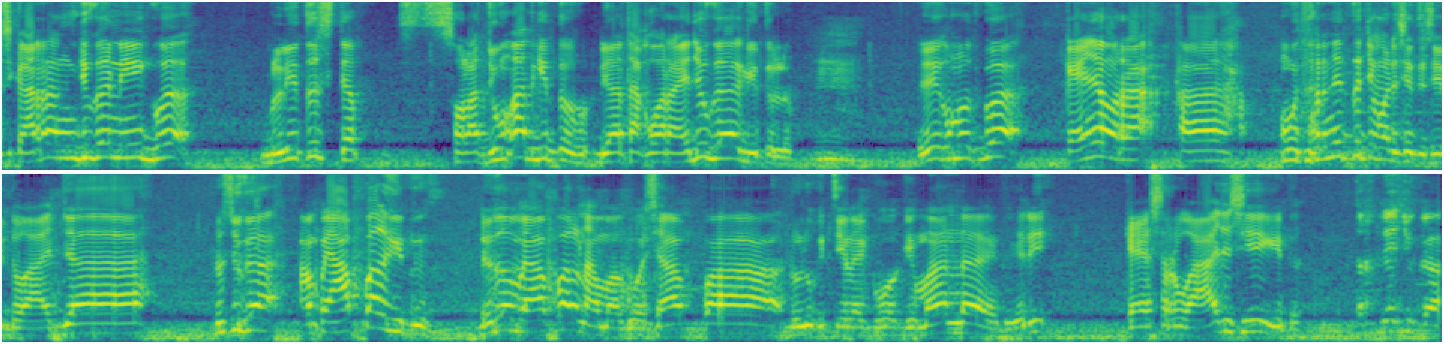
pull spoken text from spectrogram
sekarang juga nih gua beli tuh setiap sholat Jumat gitu di Takwa Raya juga gitu loh. Hmm. jadi menurut gua kayaknya orang eh, muternya tuh cuma di situ-situ aja. Terus juga sampai hafal gitu. Dia tuh sampai hafal nama gua siapa dulu kecilnya gua gimana gitu. Jadi kayak seru aja sih gitu. Terus dia juga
